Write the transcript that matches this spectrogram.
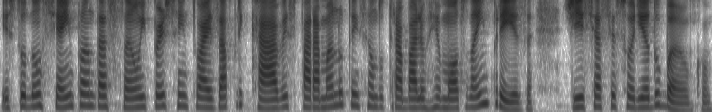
estudam-se a implantação e percentuais aplicáveis para a manutenção do trabalho remoto na empresa, disse a assessoria do banco.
